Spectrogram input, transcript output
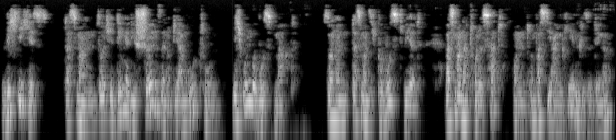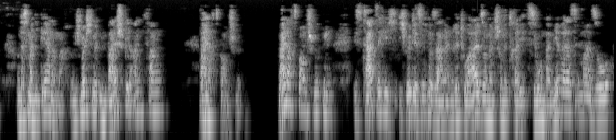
wichtig ist, dass man solche Dinge, die schön sind und die einem gut tun, nicht unbewusst macht, sondern dass man sich bewusst wird, was man da Tolles hat und, und was die einem geben, diese Dinge, und dass man die gerne macht. Und ich möchte mit einem Beispiel anfangen, Weihnachtsbaum schmücken. Weihnachtsbaum schmücken ist tatsächlich, ich würde jetzt nicht nur sagen ein Ritual, sondern schon eine Tradition. Bei mir war das immer so,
